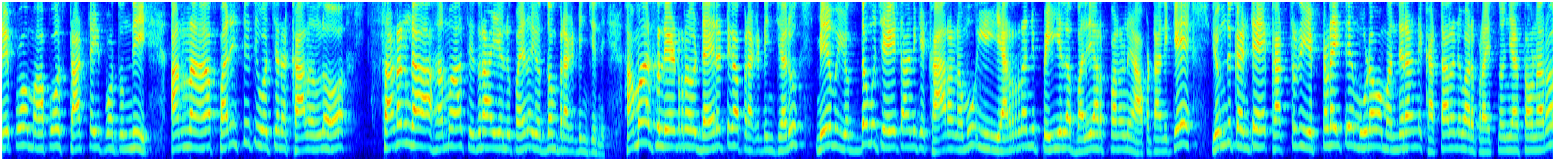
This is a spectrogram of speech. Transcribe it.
రేపో మాపో స్టార్ట్ అయిపోతుంది అన్న పరిస్థితి వచ్చిన కాలంలో సడన్గా హమాస్ ఇజ్రాయేల్ పైన యుద్ధం ప్రకటించింది. హమాస్ లీడర్ డైరెక్ట్గా ప్రకటించారు. మేము యుద్ధము చేయటానికి కారణము ఈ ఎర్రని పెయ్యిల బలి అర్పణని ఆపటానికే. ఎందుకంటే కట్టడు ఎక్కడైతే మూడవ మందిరాన్ని కట్టాలని వారు ప్రయత్నం చేస్తూ ఉన్నారు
